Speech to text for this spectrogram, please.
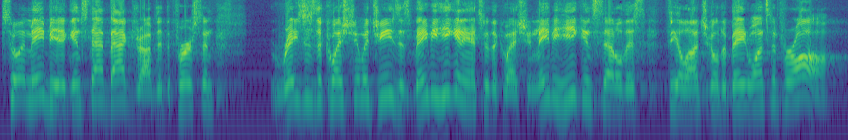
So it may be against that backdrop that the person raises the question with Jesus. Maybe he can answer the question. Maybe he can settle this theological debate once and for all.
